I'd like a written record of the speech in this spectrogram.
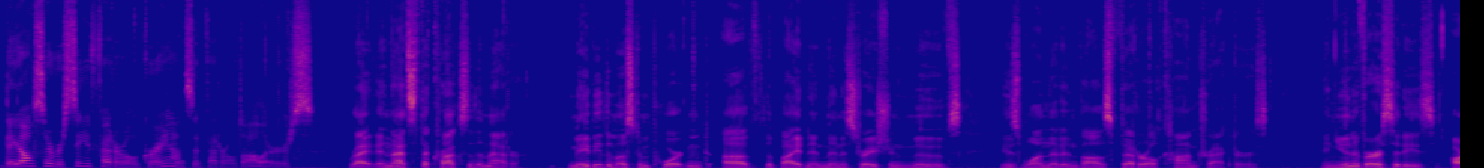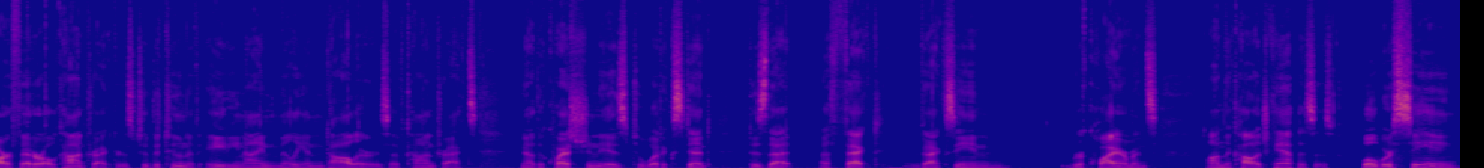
they also receive federal grants and federal dollars. Right, and that's the crux of the matter. Maybe the most important of the Biden administration moves is one that involves federal contractors. And universities are federal contractors to the tune of $89 million of contracts. Now, the question is to what extent does that affect vaccine requirements on the college campuses? Well, we're seeing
